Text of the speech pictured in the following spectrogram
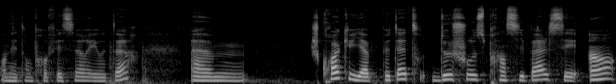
en étant professeur et auteur. je crois qu'il y a peut-être deux choses principales. C'est un,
